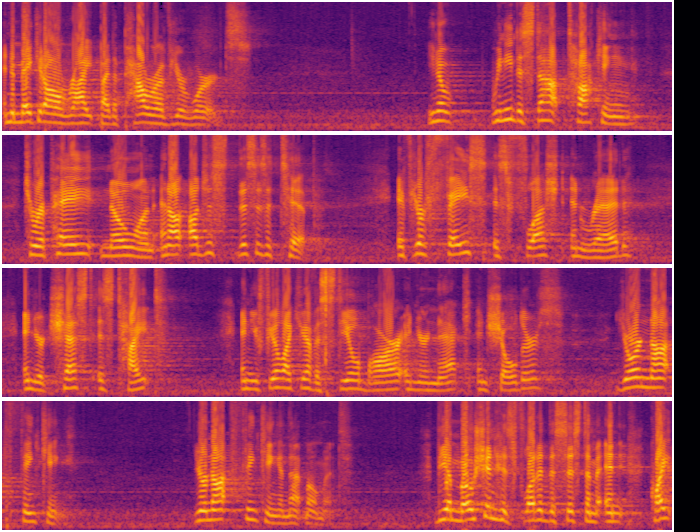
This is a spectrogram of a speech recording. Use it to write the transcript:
and to make it all right by the power of your words. You know, we need to stop talking to repay no one. And I'll, I'll, just, this is a tip. If your face is flushed and red and your chest is tight and you feel like you have a steel bar in your neck and shoulders, you're not thinking. You're not thinking in that moment. The emotion has flooded the system, and quite,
